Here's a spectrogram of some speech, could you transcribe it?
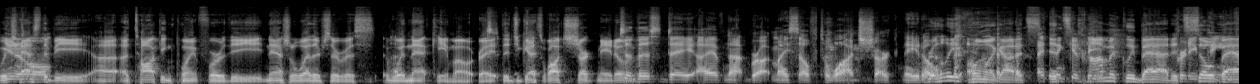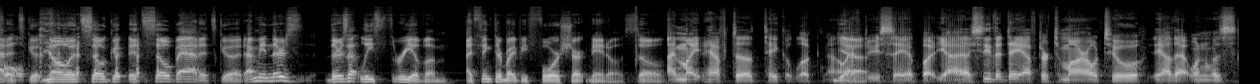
which you know, has to be uh, a talking point for the National Weather Service when that came out, right? Did you guys watch Sharknado? To this day, I have not brought myself to watch Sharknado. Really? Oh my god, it's it's comically bad. It's so painful. bad, it's good. No, it's so good. It's so bad, it's good. I mean, there's there's at least three of them. I think there might be four Sharknadoes. So I might have to take a look now yeah. after you say it. But yeah, I see the day after tomorrow too. Yeah, that one was.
